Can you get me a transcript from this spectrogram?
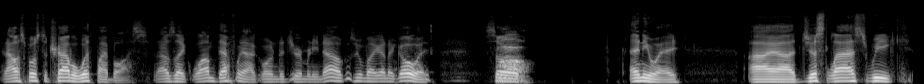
and I was supposed to travel with my boss. And I was like, well, I'm definitely not going to Germany now because who am I going to go with? So Wow. anyway, I uh, just last week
